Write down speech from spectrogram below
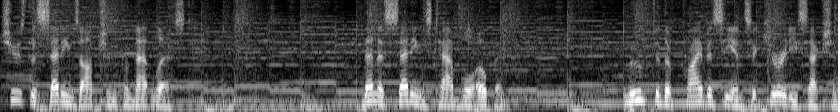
Choose the settings option from that list. Then a settings tab will open. Move to the privacy and security section.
